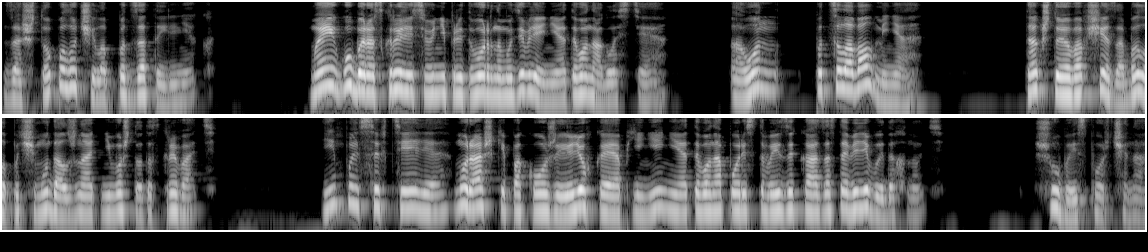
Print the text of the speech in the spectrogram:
за что получила подзатыльник. Мои губы раскрылись в непритворном удивлении от его наглости, а он поцеловал меня. Так что я вообще забыла, почему должна от него что-то скрывать. Импульсы в теле, мурашки по коже и легкое опьянение от его напористого языка заставили выдохнуть. Шуба испорчена.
